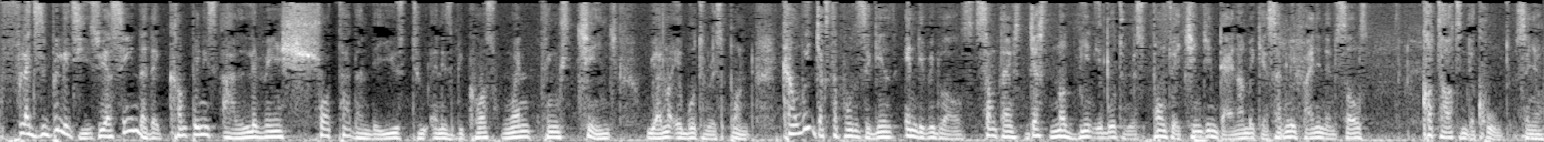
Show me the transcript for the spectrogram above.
flexibility. So you're saying that the companies are living shorter than they used to, and it's because when things change, we are not able to respond. Can we juxtapose this against individuals sometimes just not being able to respond to a changing dynamic and suddenly finding themselves caught out in the cold, Senyo?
